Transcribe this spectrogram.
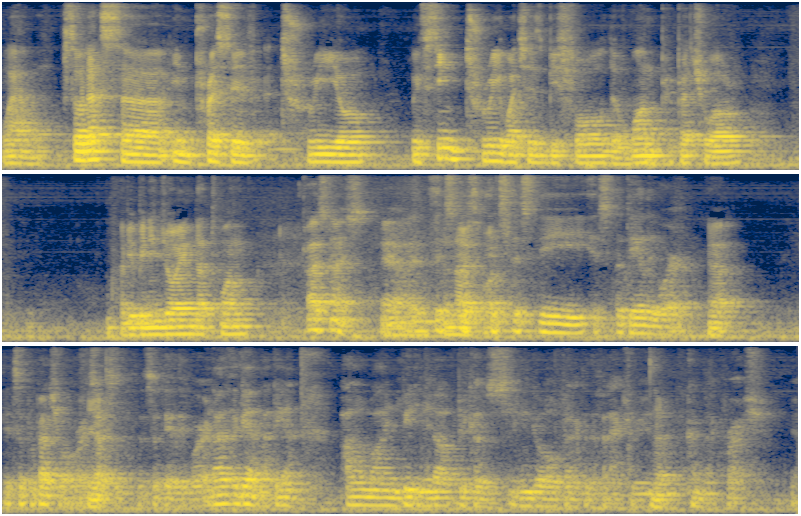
Wow! So that's uh, impressive trio. We've seen three watches before. The one perpetual. Have you been enjoying that one? Oh, it's nice. Yeah, it's it's, a nice it's, watch. it's, it's the it's the daily wear. Yeah, It's a perpetual, right? Yeah. So it's, a, it's a daily wear. And I, again, at the end, I don't mind beating it up because you can go back to the factory and Yeah. come back fresh. Yeah.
